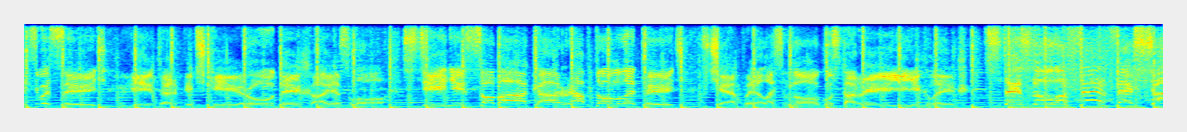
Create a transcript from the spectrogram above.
Вітерець висить, вітер під шкіру дихає зло. Стіні собака раптом летить, вчепилась в ногу старий її клик. Стиснуло серце, що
